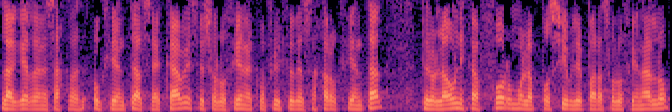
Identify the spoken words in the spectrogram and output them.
la guerra en el Sáhara Occidental se acabe, se solucione el conflicto del Sáhara Occidental, pero la única fórmula posible para solucionarlo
